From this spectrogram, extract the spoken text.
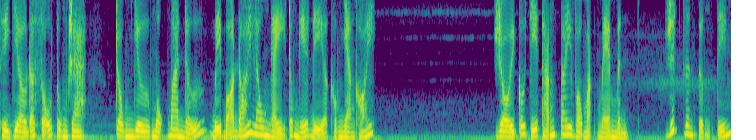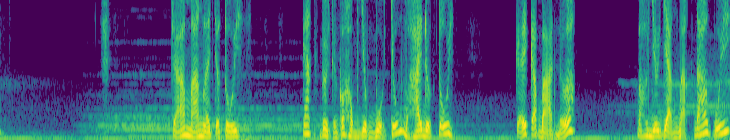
Thì giờ đã sổ tung ra, Trông như một ma nữ Bị bỏ đói lâu ngày trong nghĩa địa không nhang khói. Rồi cô chỉ thẳng tay vào mặt mẹ mình, Rít lên từng tiếng. Trả mạng lại cho tôi. Các người đừng có hòng dùng bùa chú mà hại được tôi. Kể cả bà nữa. Bao nhiêu vàng bạc đá quý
